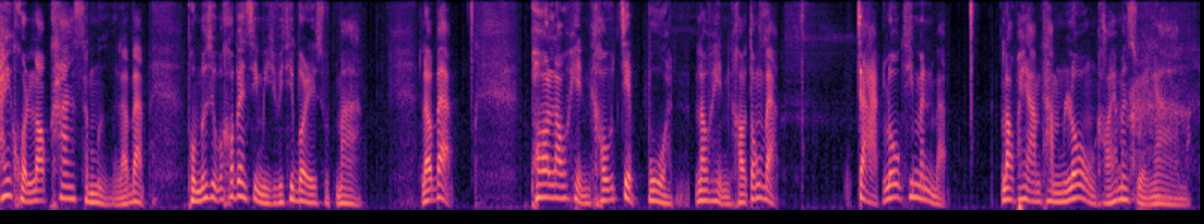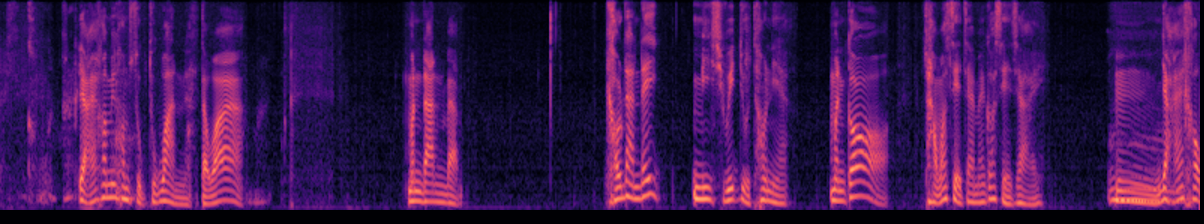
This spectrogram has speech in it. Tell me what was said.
ให้คนรอบข้างเสมอแล้วแบบ ผมรู้สึกว่าเขาเป็นสิ่งมีชีวิตที่บริสุทธิ์มาก แล้วแบบ พอเราเห็นเขาเจ็บปวด เราเห็นเขาต้องแบบ จากโลกที่มันแบบ เราพยายามทำโลกของเขาให้มันสวยงามอะ อยากให้เขามีความสุขทุกวันเนี่ยแต่ว่า มันดันแบบ เขาดันได้มีชีวิตอยู่เท่าเนี้ยมันก็ถามว่าเสียใจไหมก็เสียใจ อืม อยากให้เขา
